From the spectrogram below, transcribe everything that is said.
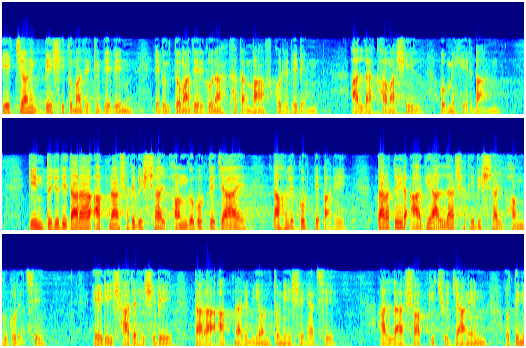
এর চেয়ে অনেক বেশি তোমাদেরকে দেবেন এবং তোমাদের গুনাহ খাতা মাফ করে দেবেন। আল্লাহ ক্ষমাশীল ও মেহেরবান। কিন্তু যদি তারা আপনার সাথে বিশ্বাস ভঙ্গ করতে চায়, তাহলে করতে পারে। তারা তো এর আগে আল্লাহর সাথে বিশ্বাস ভঙ্গ করেছে। এরই সাজা হিসেবে তারা আপনার নিয়ন্ত্রণে এসে গেছে। আল্লাহ সবকিছু জানেন ও তিনি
